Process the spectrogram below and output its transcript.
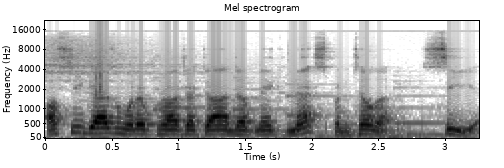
I'll see you guys in whatever project I end up making next. But until then, see ya.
